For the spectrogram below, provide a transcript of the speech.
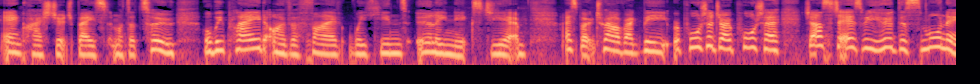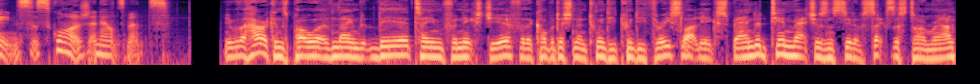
and Christchurch-based Matatu, will be played over five weekends early next year. I spoke to our rugby reporter Joe Porter just as we heard this morning's squad announcements. Yeah, well, the Hurricanes Poua have named their team for next year for the competition in 2023, slightly expanded, 10 matches instead of 6 this time round.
